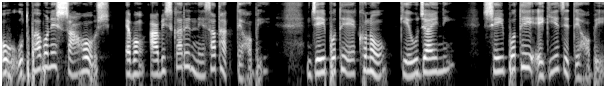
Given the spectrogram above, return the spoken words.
ও উদ্ভাবনের সাহস এবং আবিষ্কারের নেশা থাকতে হবে। যেই পথে এখনও কেউ যায়নি, সেই পথে এগিয়ে যেতে হবে।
